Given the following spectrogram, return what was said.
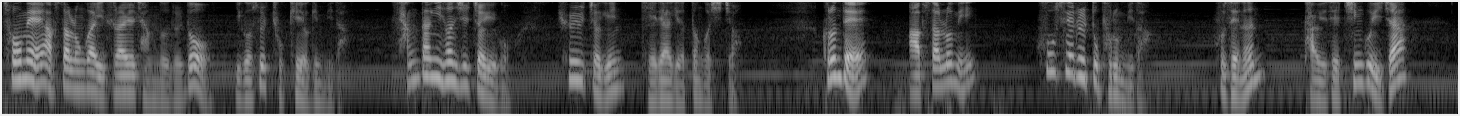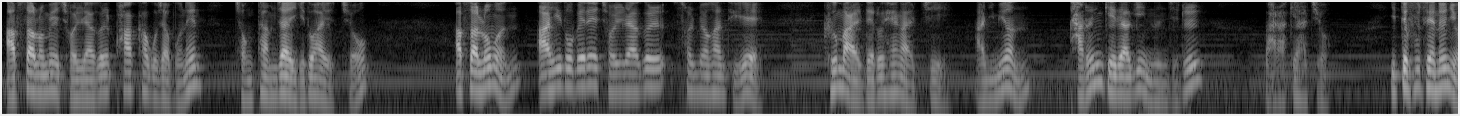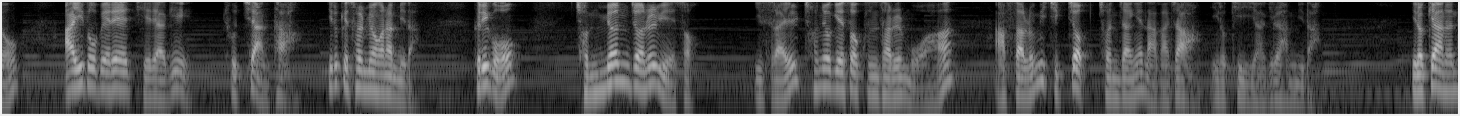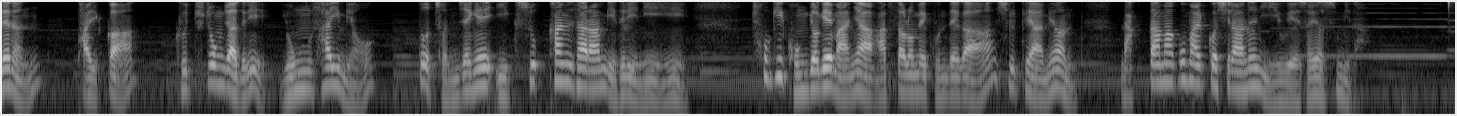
처음에 압살롬과 이스라엘 장로들도 이것을 좋게 여깁니다. 상당히 현실적이고 효율적인 계략이었던 것이죠. 그런데 압살롬이 후세를 또 부릅니다. 후세는 다윗의 친구이자 압살롬의 전략을 파악하고자 보낸 정탐자이기도 하였죠. 압살롬은 아히도벨의 전략을 설명한 뒤에 그 말대로 행할지 아니면 다른 계략이 있는지를 말하게 하죠. 이때 후세는요, 아히도벨의 계략이 좋지 않다. 이렇게 설명을 합니다. 그리고 전면전을 위해서 이스라엘 전역에서 군사를 모아 압살롬이 직접 전장에 나가자 이렇게 이야기를 합니다. 이렇게 하는 데는 다윗과 그 추종자들이 용사이며 또 전쟁에 익숙한 사람이들이니 초기 공격에 만약 압살롬의 군대가 실패하면 낙담하고 말 것이라는 이유에서였습니다.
